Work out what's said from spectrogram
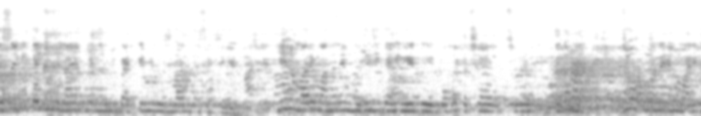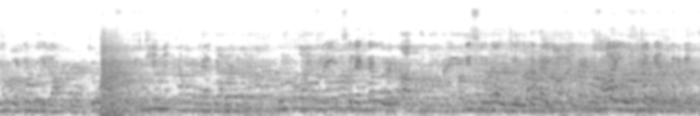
जिससे कि कई महिलाएँ अपने घर में बैठ के भी रोज़गार कर सकती हैं। ये हमारे माननीय मोदी जी का ही एक बहुत अच्छा कदम है, जो उन्होंने हमारी घर बैठी महिलाओं को, जो चूल्हे में खाना बनाया करती थी, उनको उन्होंने सिलेंडर की सुविधा उपलब्ध कराई उज्ज्वला योजना के अंतर्गत।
